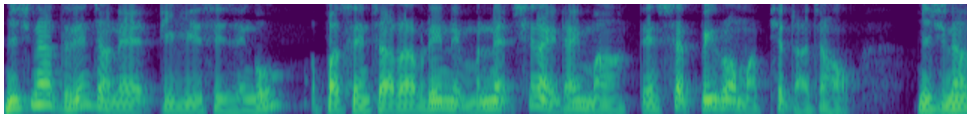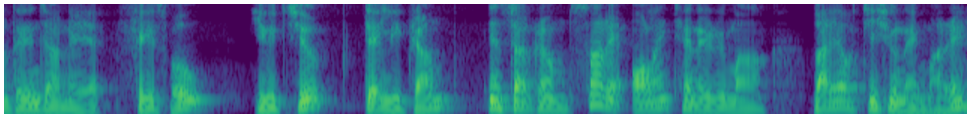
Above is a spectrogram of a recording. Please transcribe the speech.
မြစ်ချနာသတင်းကြံတဲ့ TV အစီအစဉ်ကိုအပတ်စဉ်ကြာတာပတင်းနဲ့မနေ့၈နိုင်တိုင်းမှာတင်ဆက်ပေးတော့မှာဖြစ်တာကြောင့်မြစ်ချနာသတင်းကြံတဲ့ Facebook, YouTube, Telegram, Instagram စတဲ့ online channel တွေမှာလာရောက်ကြည့်ရှုနိုင်ပါတယ်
